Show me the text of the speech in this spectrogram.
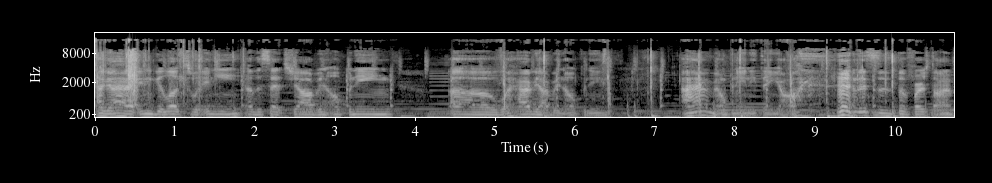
Have y'all had any good lucks with any of the sets y'all been opening? Uh, what have y'all been opening? I haven't opening anything, y'all. this is the first time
